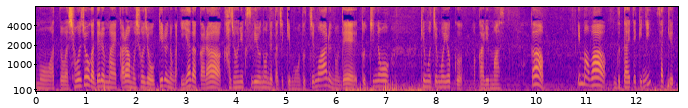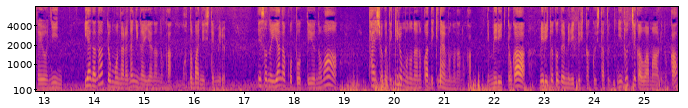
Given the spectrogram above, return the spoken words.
もうあとは症状が出る前からもう症状起きるのが嫌だから過剰に薬を飲んでた時期もどっちもあるのでどっちの気持ちもよく分かります。が今は具体的にさっき言ったように嫌だなって思うなら何が嫌なのか言葉にしてみる。でその嫌なことっていうのは対処ができるものなのかできないものなのか。でメリットがメリットとデメリット比較した時にどっちが上回るのか。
